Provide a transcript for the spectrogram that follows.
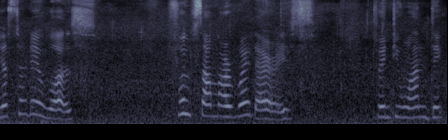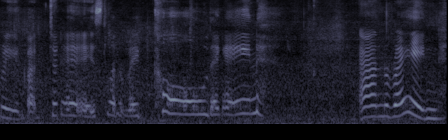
Yesterday was full summer weather. Is 21 degree but today is a little bit cold again. And rain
